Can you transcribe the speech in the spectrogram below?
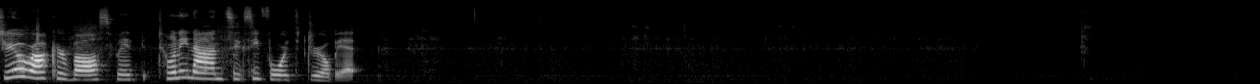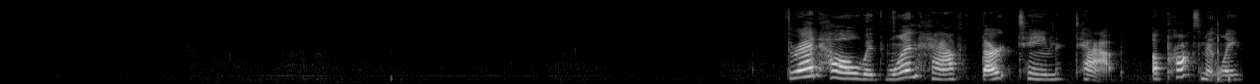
Drill rocker boss with 29 64th drill bit. Thread hole with 1 half 13 tap, approximately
